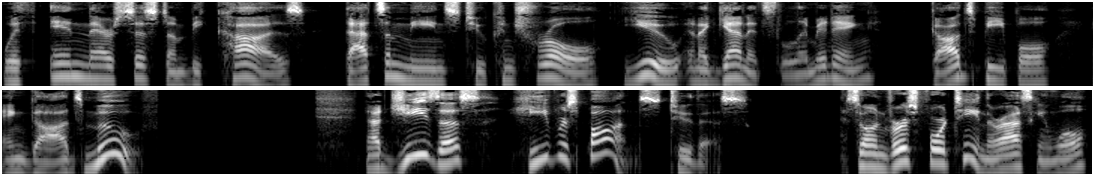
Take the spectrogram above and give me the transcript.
within their system because that's a means to control you. And again, it's limiting God's people and God's move. Now, Jesus, he responds to this. So in verse 14, they're asking, well,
